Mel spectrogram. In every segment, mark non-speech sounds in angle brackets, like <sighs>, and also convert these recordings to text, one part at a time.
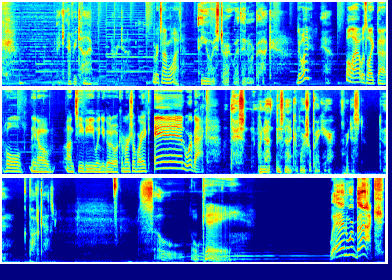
Like every time. Every time. Every time what? And you always start with, and we're back. Do I? Yeah. Well, I always like that whole, you know, on TV when you go to a commercial break, and we're back. There's we're not there's not a commercial break here. We're just doing a podcast. So Okay. and we're back.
